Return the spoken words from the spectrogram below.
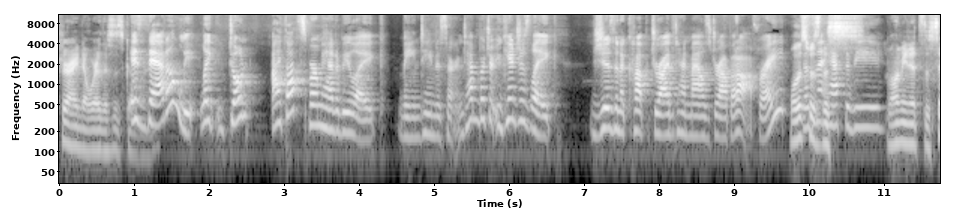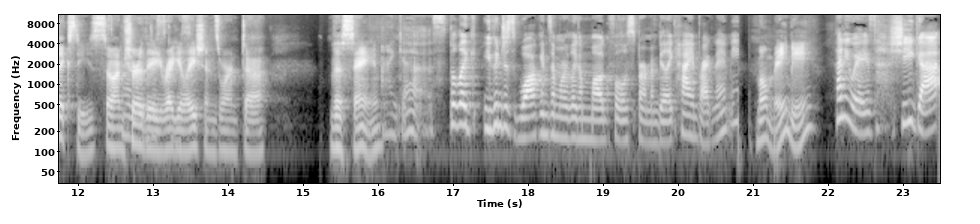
sure I know where this is going. Is that a le- like? Don't I thought sperm had to be like maintained a certain temperature? You can't just like jizz in a cup, drive ten miles, drop it off, right? well, this Doesn't was the have to be. Well, I mean, it's the '60s, so I'm sure the just- regulations weren't uh, the same. I guess, but like you can just walk in somewhere with like a mug full of sperm and be like, "Hi, I'm pregnant." Me. Well, maybe. Anyways, she got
